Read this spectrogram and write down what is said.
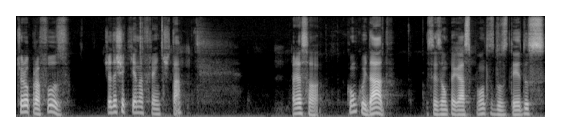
Tirou o parafuso? Já deixa aqui na frente, tá? Olha só, com cuidado, vocês vão pegar as pontas dos dedos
